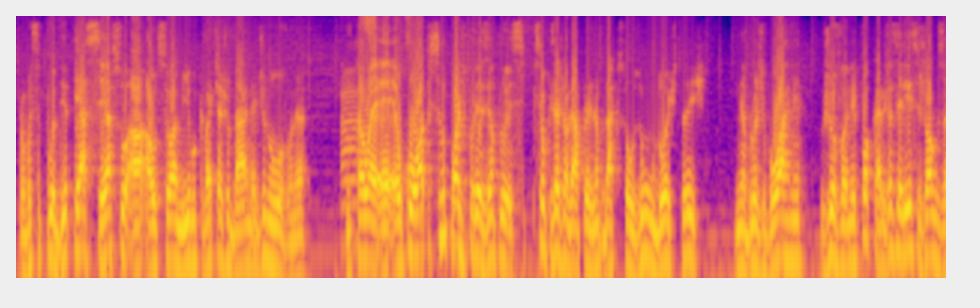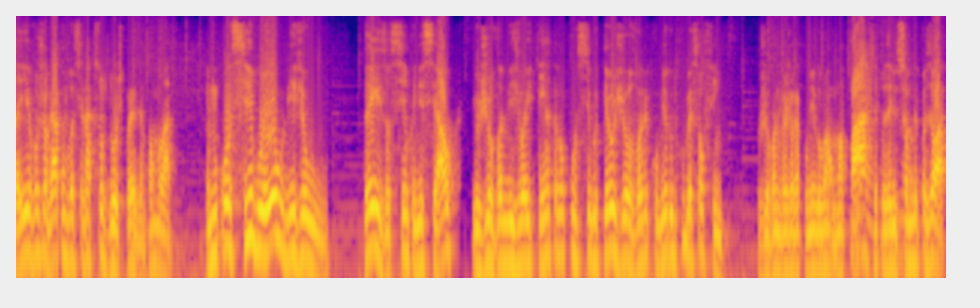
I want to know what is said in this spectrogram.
para você poder ter acesso a- ao seu amigo que vai te ajudar, né? De novo, né? Então, é, é- é o co-op, você não pode, por exemplo, se, se eu quiser jogar, por exemplo, Dark Souls 1, 2, 3, né, Bloodborne, o Giovanni, pô, cara, eu já zerei esses jogos aí, eu vou jogar com você Dark Souls 2, por exemplo, vamos lá. Eu não consigo, eu, nível 3 ou 5 inicial, e o Giovanni nível 80, eu não consigo ter o Giovanni comigo do começo ao fim. O Giovanni vai jogar comigo uma, uma parte, Não, depois ele some, depois ó,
